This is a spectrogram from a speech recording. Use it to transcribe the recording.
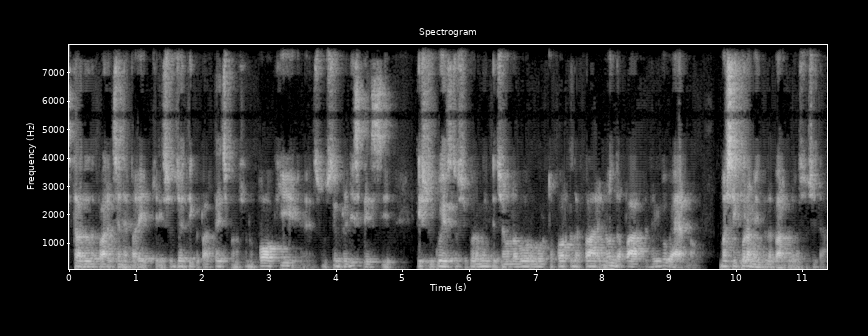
strada da fare ce n'è parecchia, i soggetti che partecipano sono pochi, eh, sono sempre gli stessi e su questo sicuramente c'è un lavoro molto forte da fare, non da parte del governo, ma sicuramente da parte della società.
